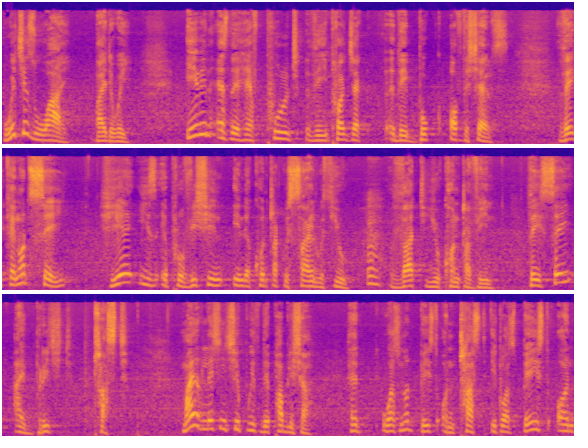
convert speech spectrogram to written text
Which is why, by the way, even as they have pulled the project, the book off the shelves, they cannot say, here is a provision in the contract we signed with you mm. that you contravene. They say, I breached trust. My relationship with the publisher had, was not based on trust, it was based on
